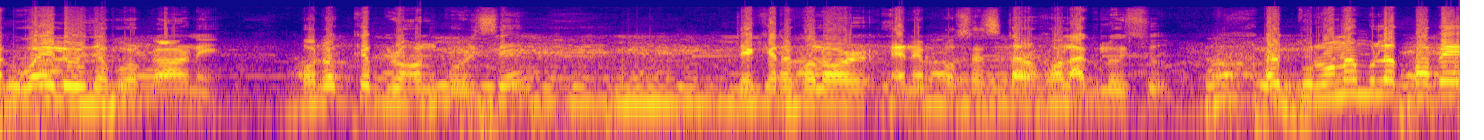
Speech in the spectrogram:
আগুৱাই লৈ যাবৰ কাৰণে পদক্ষেপ গ্ৰহণ কৰিছে। তেখেতসকলৰ এনে প্ৰচেষ্টাৰ শলাগ লৈছোঁ। আৰু তুলনামূলকভাৱে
